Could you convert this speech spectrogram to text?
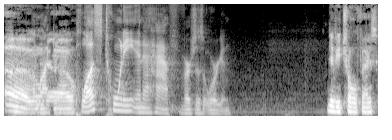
Oh like no! it. Plus 20 and a half versus Oregon. Give you troll face.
